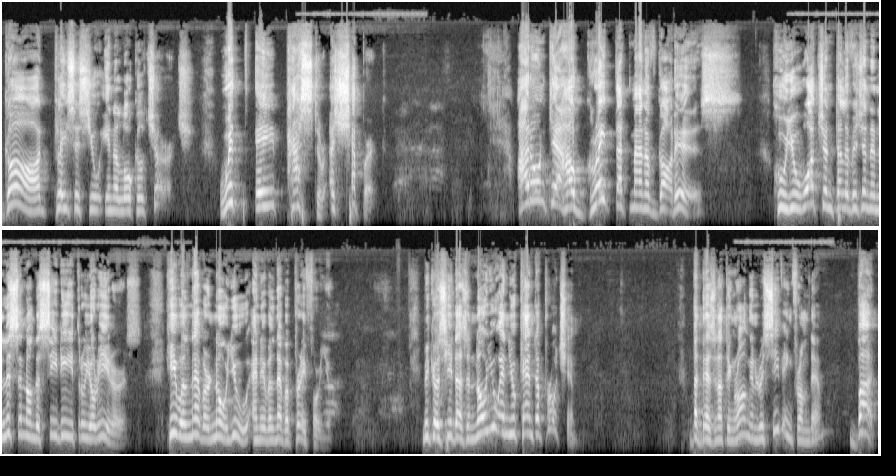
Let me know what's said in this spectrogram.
God places you in a local church with a pastor, a shepherd. I don't care how great that man of God is, who you watch on television and listen on the CD through your ears, he will never know you and he will never pray for you. Because he doesn't know you and you can't approach him. But there's nothing wrong in receiving from them. But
